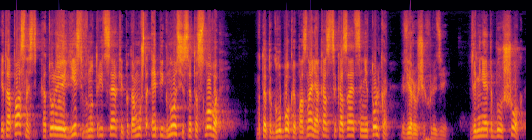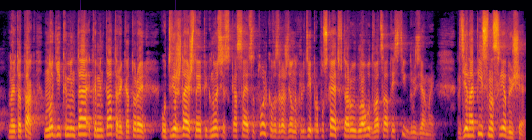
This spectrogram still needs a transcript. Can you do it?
Это опасность, которая есть внутри церкви, потому что эпигносис – это слово, вот это глубокое познание, оказывается, касается не только верующих людей. Для меня это был шок но это так. Многие коммента комментаторы, которые утверждают, что эпигносис касается только возрожденных людей, пропускают вторую главу, 20 стих, друзья мои, где написано следующее.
